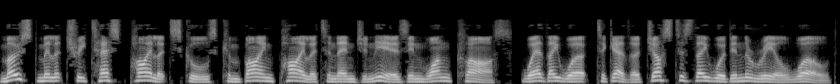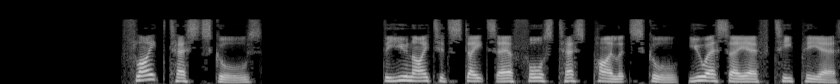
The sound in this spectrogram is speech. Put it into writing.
Most military test pilot schools combine pilot and engineers in one class, where they work together just as they would in the real world. Flight test schools, the United States Air Force Test Pilot School, USAF-TPS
